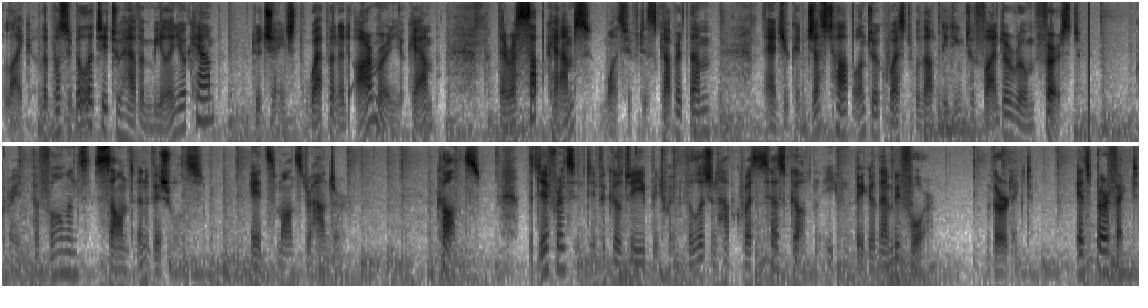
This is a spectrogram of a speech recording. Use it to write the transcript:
like the possibility to have a meal in your camp, to change the weapon and armor in your camp. There are sub-camps, once you've discovered them, and you can just hop onto a quest without needing to find a room first. Great performance, sound and visuals. It's Monster Hunter. Cons. The difference in difficulty between village and hub quests has gotten even bigger than before. Verdict. It's perfect.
